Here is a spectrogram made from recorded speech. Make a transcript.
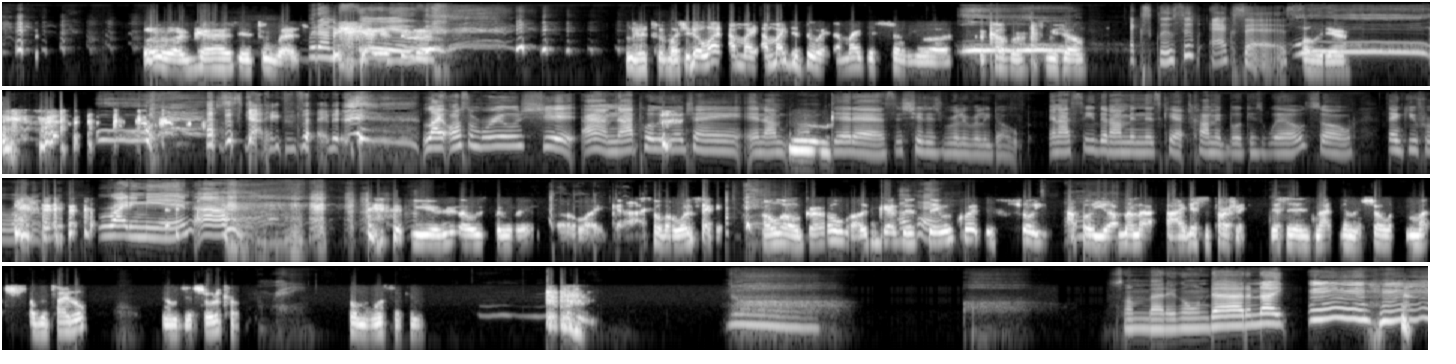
Oh my gosh, it's too much. But I'm serious. It's too much. You know what? I might. I might just do it. I might just show you a, the cover. You know. Exclusive access. Oh, yeah. I just got excited. Like on some real shit. I am not pulling your chain, and I'm, I'm mm. dead ass. This shit is really, really dope. And I see that I'm in this ca- comic book as well. So thank you for writing writing me in. Uh, you so stupid. Oh my gosh. Hold on one second. Hold on, girl. Hold on. Let's get this Okay. thing real quick. Show you. I'll show you. I'm, I'm not, right, this is perfect. This is not going to show much of the title. It'll just show the cover. I'm ready. Hold on one second. Somebody gonna die tonight. Mhm.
